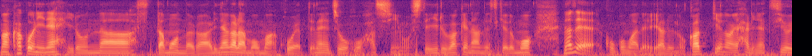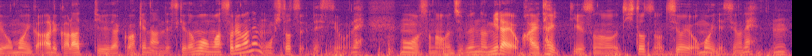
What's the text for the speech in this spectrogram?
まあ、過去にね、いろんな吸ったもんだがありながらも、まあ、こうやってね、情報発信をしているわけなんですけども、なぜここまでやるのかっていうのは、やはりね、強い思いがあるからっていうわけなんですけども、まあ、それはね、もう一つですよね。もうその自分の未来を変えたいっていう、その一つの強い思いですよね。うん。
